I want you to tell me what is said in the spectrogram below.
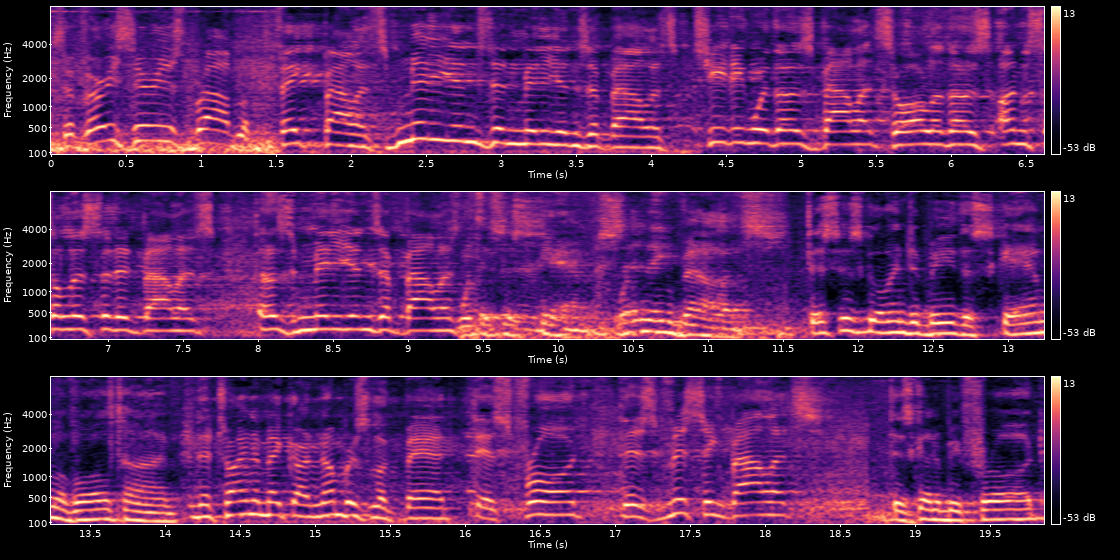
It's a very serious problem. Fake ballots, millions and millions of ballots. Cheating with those ballots, all of those unsolicited ballots, those millions of ballots. It's a scam. Sending ballots. This is going to be the scam of all time. They're trying to make our numbers look bad. There's fraud, there's missing ballots. There's going to be fraud.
